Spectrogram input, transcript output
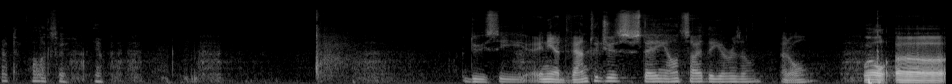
Right, Alexei. Yeah. Do you see any advantages staying outside the eurozone at all? Well, uh,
